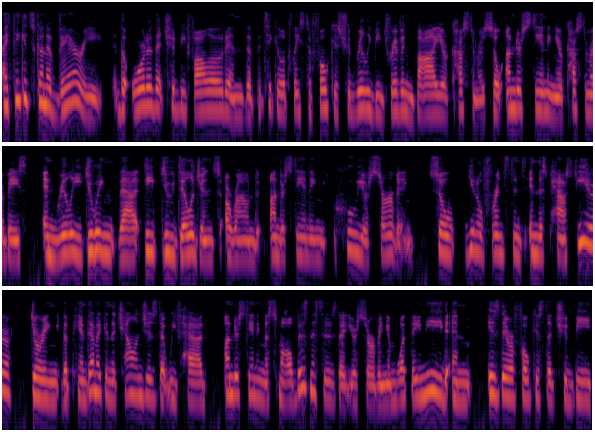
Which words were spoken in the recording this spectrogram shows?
I think it's going to vary. The order that should be followed and the particular place to focus should really be driven by your customers. So, understanding your customer base and really doing that deep due diligence around understanding who you're serving. So, you know, for instance, in this past year, during the pandemic and the challenges that we've had, understanding the small businesses that you're serving and what they need and is there a focus that should be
